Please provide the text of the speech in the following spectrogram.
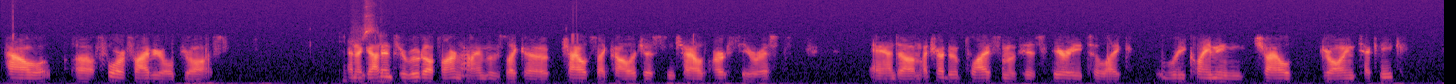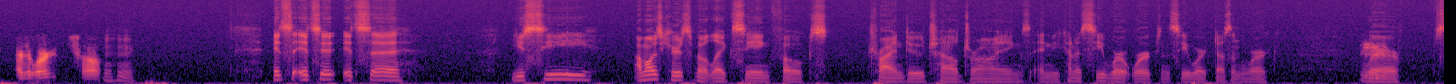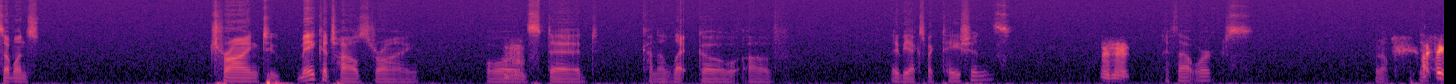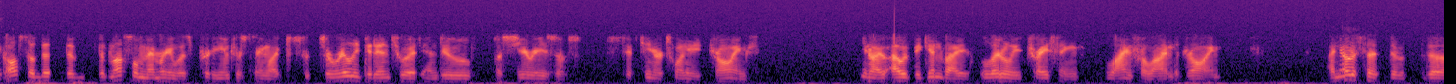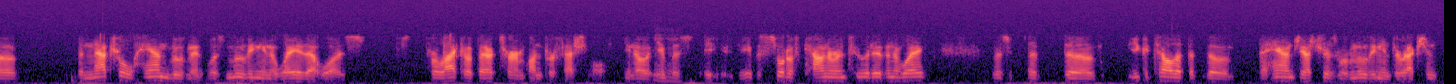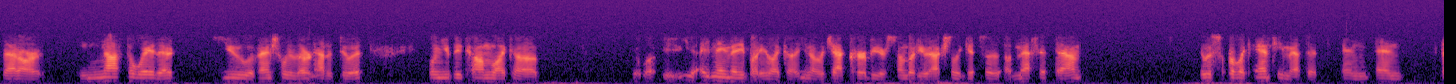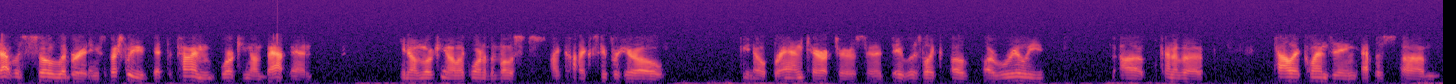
how a four or five year old draws. And I got into Rudolf Arnheim, who's like a child psychologist and child art theorist. And um, I tried to apply some of his theory to like reclaiming child drawing technique, as it were. So Mm-hmm. It's it's it, it's uh, you see, I'm always curious about like seeing folks try and do child drawings, and you kind of see where it works and see where it doesn't work. Mhm. Where someone's trying to make a child's drawing, or Mhm. instead kind of let go of maybe expectations, hmm if that works. No. I think also the, the the muscle memory was pretty interesting. Like to, to really get into it and do a series of fifteen or twenty drawings. You know, I, I would begin by literally tracing line for line the drawing. I noticed that the the the natural hand movement was moving in a way that was, for lack of a better term, unprofessional. You know, it Mhm. was it, it was sort of counterintuitive in a way. It the the you could tell that the, the the hand gestures were moving in directions that are not the way that you eventually learn how to do it when you become like a name anybody like a you know a Jack Kirby or somebody who actually gets a, a method down. It was sort of like anti-method, and and that was so liberating, especially at the time working on Batman. You know, I'm working on like one of the most iconic superhero, you know, brand characters, and it, it was like a a really uh, kind of a palate cleansing epi- um,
